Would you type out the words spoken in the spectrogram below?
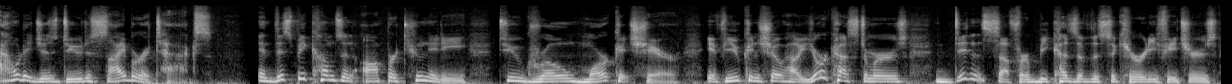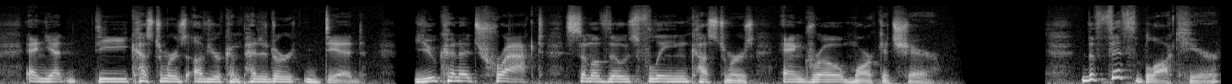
outages due to cyber attacks. And this becomes an opportunity to grow market share if you can show how your customers didn't suffer because of the security features, and yet the customers of your competitor did. You can attract some of those fleeing customers and grow market share. The fifth block here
